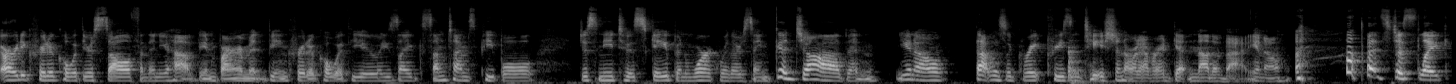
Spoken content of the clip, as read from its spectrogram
already critical with yourself and then you have the environment being critical with you. he's like, sometimes people just need to escape and work where they're saying, good job. And, you know, that was a great presentation or whatever. I'd get none of that, you know? it's just like,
